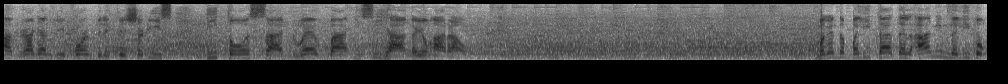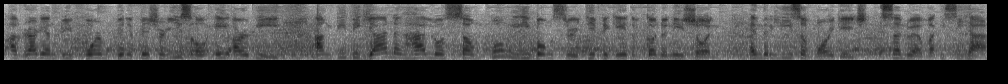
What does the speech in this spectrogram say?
agrarian reform beneficiaries dito sa Nueva Ecija ngayong araw. Magandang balita dahil 6,000 agrarian reform beneficiaries o ARB ang bibigyan ng halos 10,000 certificate of condonation and release of mortgage sa Nueva Ecija.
